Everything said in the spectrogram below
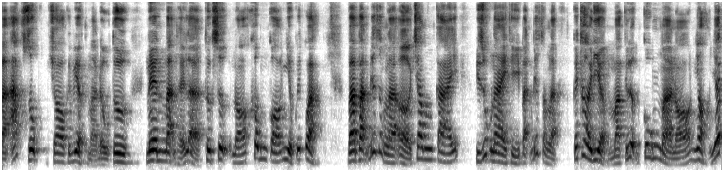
và áp dụng cho cái việc mà đầu tư, nên bạn thấy là thực sự nó không có nhiều kết quả. Và bạn biết rằng là ở trong cái ví dụ này thì bạn biết rằng là cái thời điểm mà cái lượng cung mà nó nhỏ nhất,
